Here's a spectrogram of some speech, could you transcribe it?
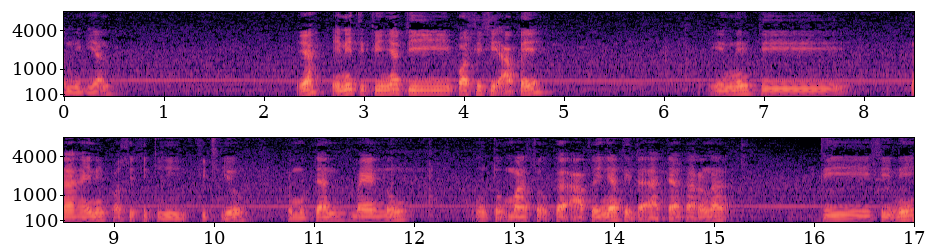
demikian ya ini TV-nya di posisi AP ini di nah ini posisi di video. Kemudian menu untuk masuk ke AP-nya tidak ada karena di sini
